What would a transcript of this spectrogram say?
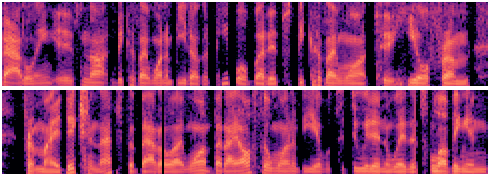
battling is not because I want to beat other people, but it's because I want to heal from from my addiction. That's the battle I want, but I also want to be able to do it in a way that's loving and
